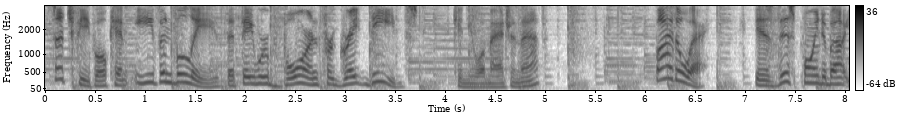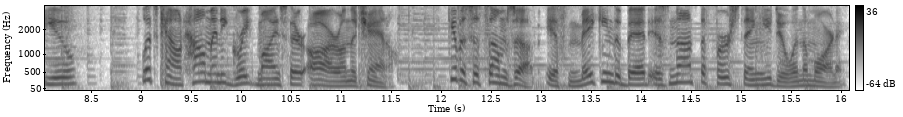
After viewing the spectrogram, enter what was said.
Such people can even believe that they were born for great deeds. Can you imagine that? By the way, is this point about you? Let's count how many great minds there are on the channel. Give us a thumbs up if making the bed is not the first thing you do in the morning.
